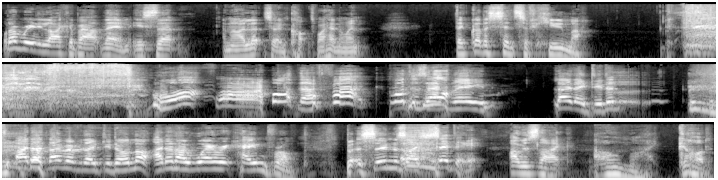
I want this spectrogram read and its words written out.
What I really like about them is that, and I looked at her and cocked my head and I went, they've got a sense of humour. what? What the fuck? What does that mean? No, they didn't. I don't know whether they did or not. I don't know where it came from. But as soon as I said it, I was like, oh my God,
